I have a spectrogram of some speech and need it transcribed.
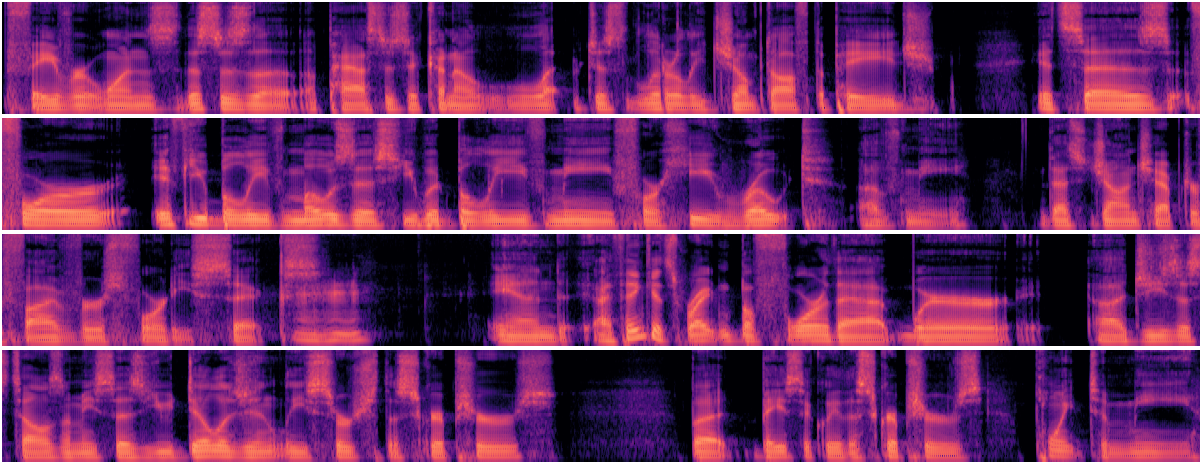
favorite ones. This is a, a passage that kind of le- just literally jumped off the page. It says, "For if you believe Moses, you would believe me, for he wrote of me." That's John chapter five, verse 46 And I think it's right before that where uh, Jesus tells him, He says, "You diligently search the scriptures." But basically, the scriptures point to me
